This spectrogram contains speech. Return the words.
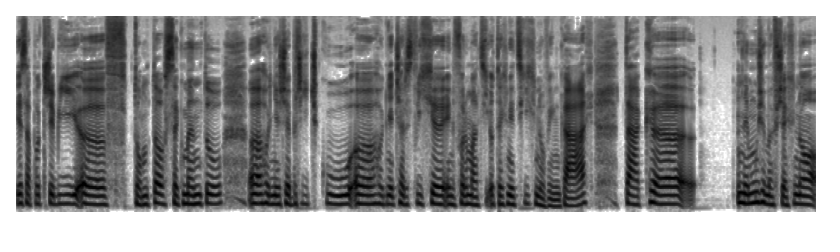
je zapotřebí v tomto segmentu hodně hodně žebříčků, eh, hodně čerstvých eh, informací o technických novinkách, tak eh, nemůžeme všechno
